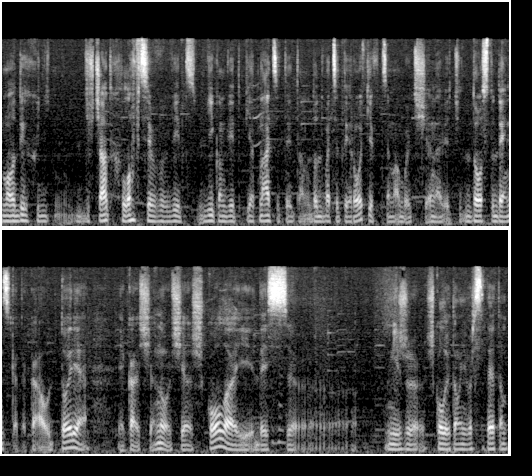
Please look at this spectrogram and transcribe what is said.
молодих дівчат, хлопців від віком від 15 там до 20 років. Це, мабуть, ще навіть достудентська така аудиторія, яка ще ну ще школа і десь е, між школою та університетом.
